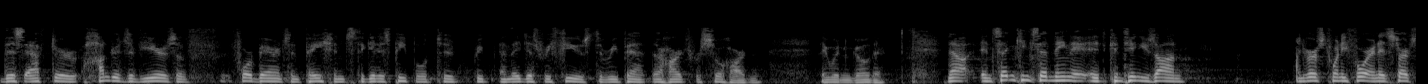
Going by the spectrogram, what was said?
this after hundreds of years of forbearance and patience to get his people to, and they just refused to repent. Their hearts were so hardened, they wouldn't go there. Now, in 2 Kings 17, it continues on in verse 24, and it starts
